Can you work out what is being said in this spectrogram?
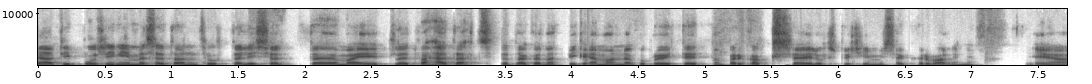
ja tipus inimesed on suhteliselt, äh, ma ei ütle, et vähetähtsad, aga nad pigem on nagu prioriteet number kaks elus püsimise kõrval on ju. ja,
